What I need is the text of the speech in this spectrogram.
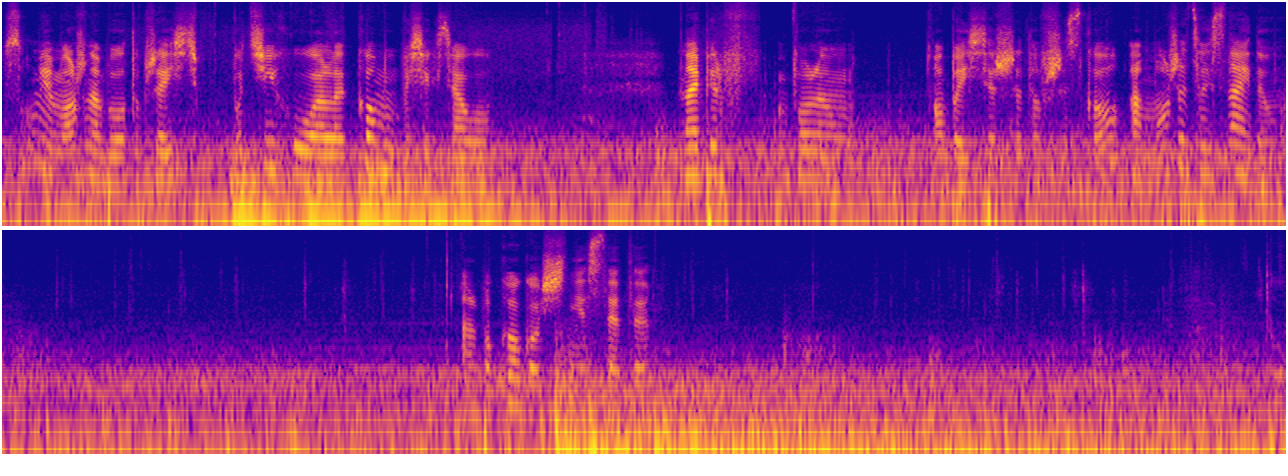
W sumie można było to przejść po cichu, ale komu by się chciało? Najpierw wolę obejść jeszcze to wszystko, a może coś znajdę. Albo kogoś, niestety. Tu.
